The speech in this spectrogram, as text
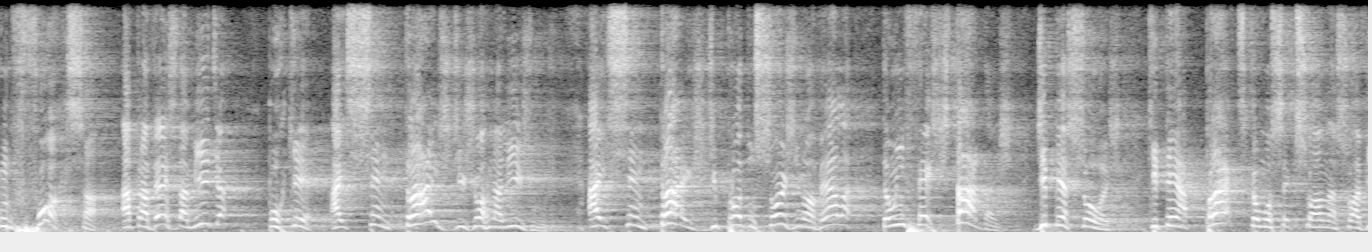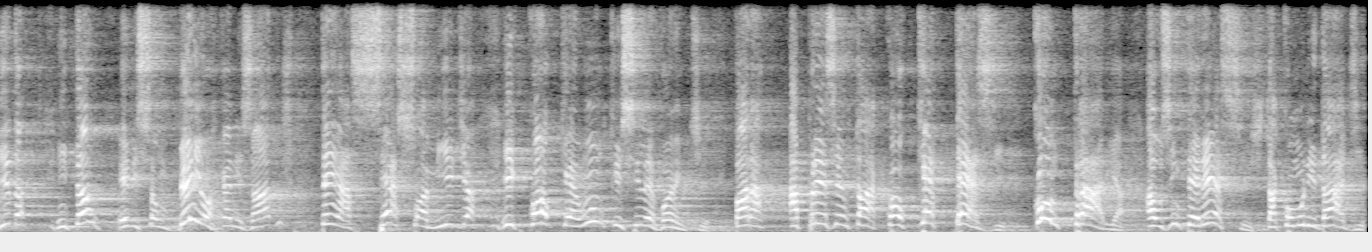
com força através da mídia, porque as centrais de jornalismo, as centrais de produções de novela estão infestadas de pessoas que têm a prática homossexual na sua vida, então eles são bem organizados, têm acesso à mídia e qualquer um que se levante para apresentar qualquer tese contrária aos interesses da comunidade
